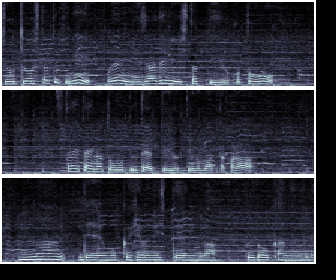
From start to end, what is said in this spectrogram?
上京した時に親にメジャーデビューしたっていうことを伝えたいなと思って歌やってるよっていうのもあったから。みんなで目標にしてるのが武道館なので。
